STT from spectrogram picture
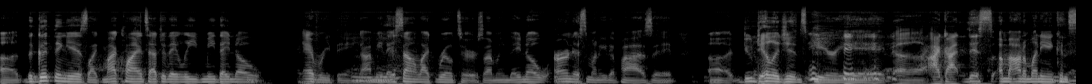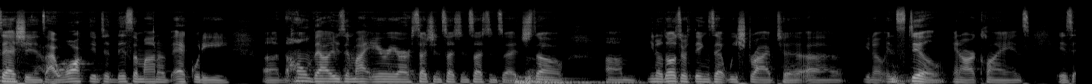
Uh, the good thing is, like my clients, after they leave me, they know everything. Mm-hmm. I mean, they mm-hmm. sound like realtors. I mean, they know earnest money deposit, uh, due diligence period. uh, I got this amount of money in concessions. I walked into this amount of equity. Uh, the home values in my area are such and such and such and such. So, um, you know, those are things that we strive to, uh, you know, instill in our clients is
